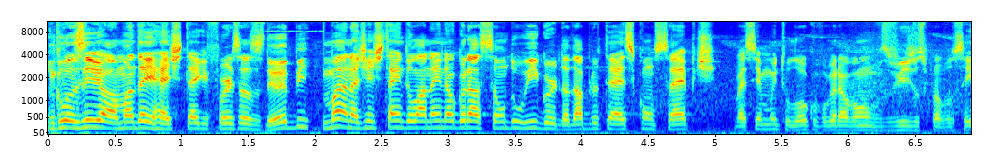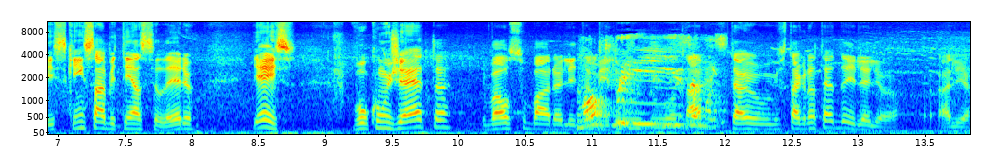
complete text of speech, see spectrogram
Inclusive, ó, manda aí hashtag ForçasDub. Mano, a gente tá indo lá na inauguração do Igor, da WTS Concept. Vai ser muito louco, vou gravar uns vídeos pra vocês. Quem sabe tem acelero. E é isso. Vou com Jetta e vai o Subaru ali também. Tá? Tá- O Instagram até dele ali, ó. Ali, ó.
